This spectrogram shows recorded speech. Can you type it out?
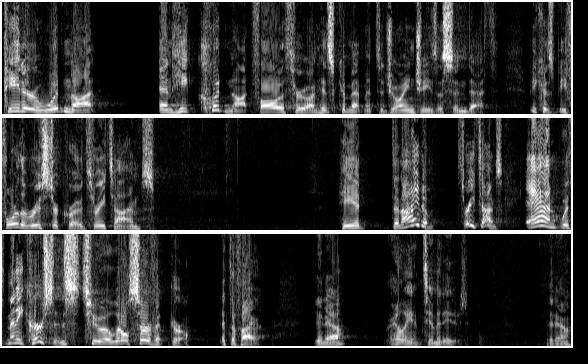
Peter would not and he could not follow through on his commitment to join Jesus in death because before the rooster crowed three times, he had denied him three times and with many curses to a little servant girl at the fire. You know, really intimidated. You know,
